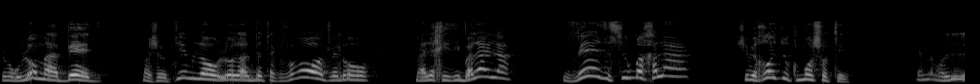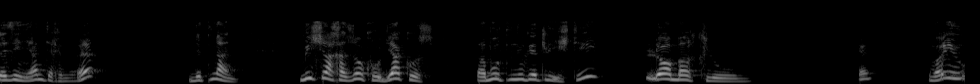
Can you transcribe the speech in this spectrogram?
כלומר, הוא לא מאבד מה שנותנים לו, הוא לא לאבד בית הקברות ולא מהלך איתי בלילה, וזה סוג מחלה שבכל זאת הוא כמו שוטה. כן, אבל לאיזה עניין תכף נראה. דתנן, מי שאחזו קורדיאקוס ואמור תנו גט לאשתי, לא אמר כלום. כן? כלומר, אם,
